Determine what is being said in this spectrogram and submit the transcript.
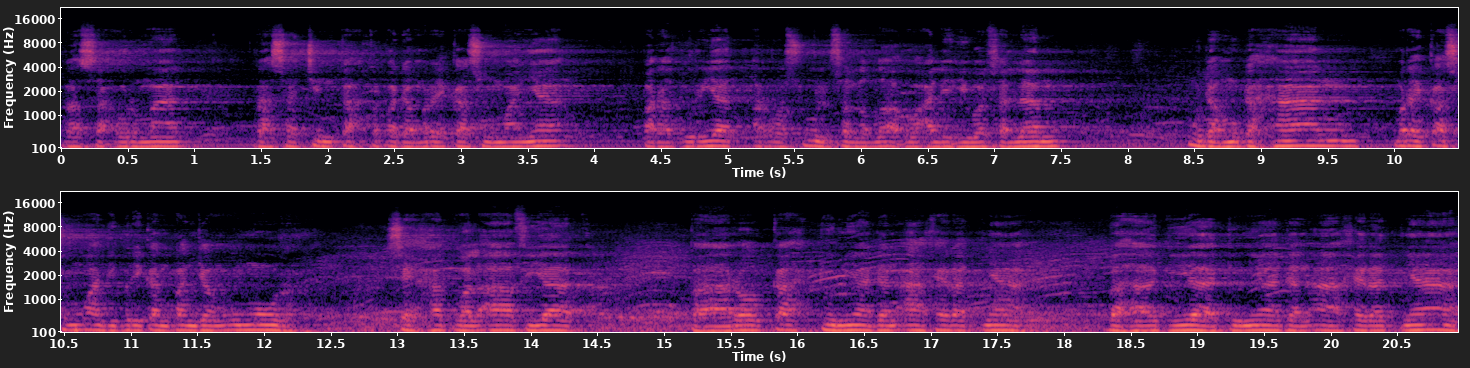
rasa hormat, rasa cinta kepada mereka semuanya para zuriat Ar-Rasul sallallahu alaihi wasallam. Mudah-mudahan mereka semua diberikan panjang umur, sehat walafiat, barokah dunia dan akhiratnya, bahagia dunia dan akhiratnya.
